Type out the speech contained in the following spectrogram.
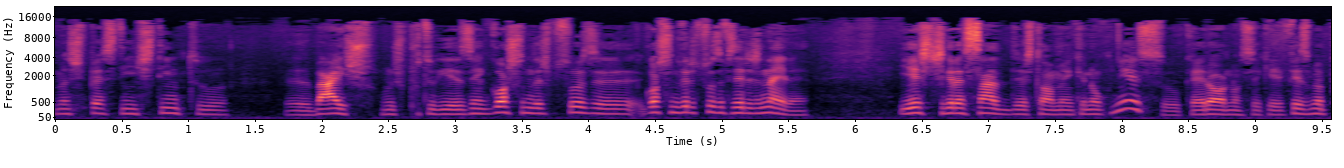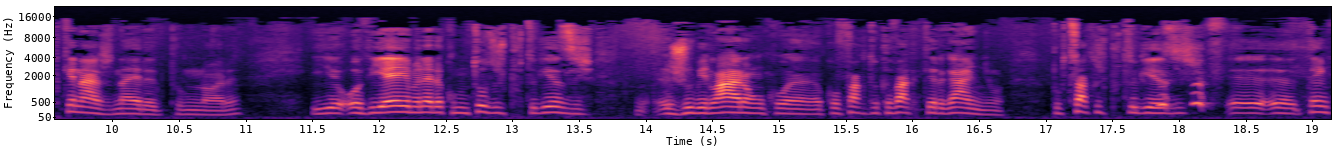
Uma espécie de instinto eh, baixo nos portugueses em que gostam das pessoas, eh, gostam de ver as pessoas a fazer a geneira. E este desgraçado deste homem que eu não conheço, o Queiró, não sei quê, fez uma pequena asneira de pormenor e odiei a maneira como todos os portugueses eh, jubilaram com, a- com o facto do Cavaco ter ganho. Porque, de facto, os portugueses eh, têm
